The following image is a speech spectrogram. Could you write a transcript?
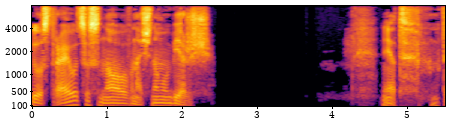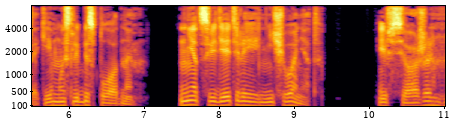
и устраиваются снова в ночном убежище. Нет, такие мысли бесплодны. Нет свидетелей, ничего нет. И все же,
